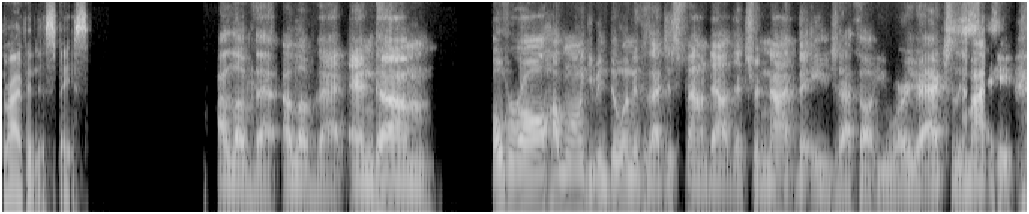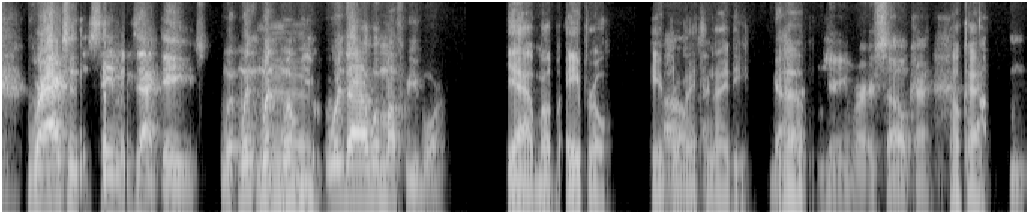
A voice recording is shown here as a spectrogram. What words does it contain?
thrive in this space. I love that. I love that. And um, overall, how long you been doing it? Because I just found out that you're not the age that I thought you were. You're actually my age. We're actually the same exact age. When when when when, you, when uh, what month were you born? Yeah, April, April oh, okay. 1990. Got yep. it. January. So okay. Okay. Um,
